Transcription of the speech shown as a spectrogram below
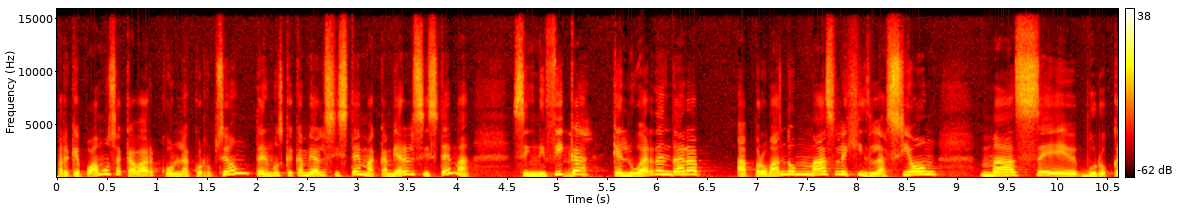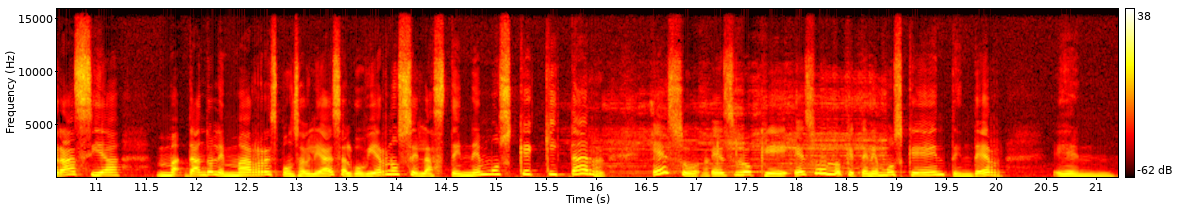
Para que podamos acabar con la corrupción, tenemos que cambiar el sistema. Cambiar el sistema significa que en lugar de andar aprobando más legislación, más burocracia, dándole más responsabilidades al gobierno, se las tenemos que quitar. Eso es lo que, eso es lo que tenemos que entender en,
